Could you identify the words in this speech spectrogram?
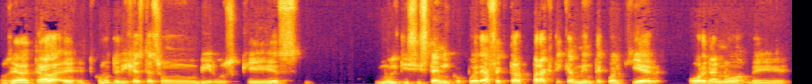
O sea, cada, eh, como te dije, este es un virus que es multisistémico, puede afectar prácticamente cualquier órgano de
